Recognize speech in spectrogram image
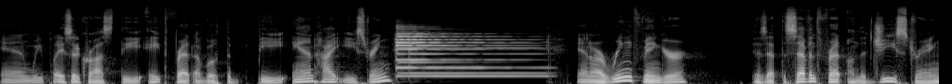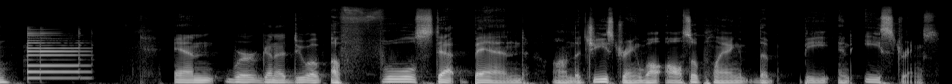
and we place it across the eighth fret of both the B and high E string. And our ring finger is at the seventh fret on the G string. And we're going to do a, a full step bend on the G string while also playing the B and E strings.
